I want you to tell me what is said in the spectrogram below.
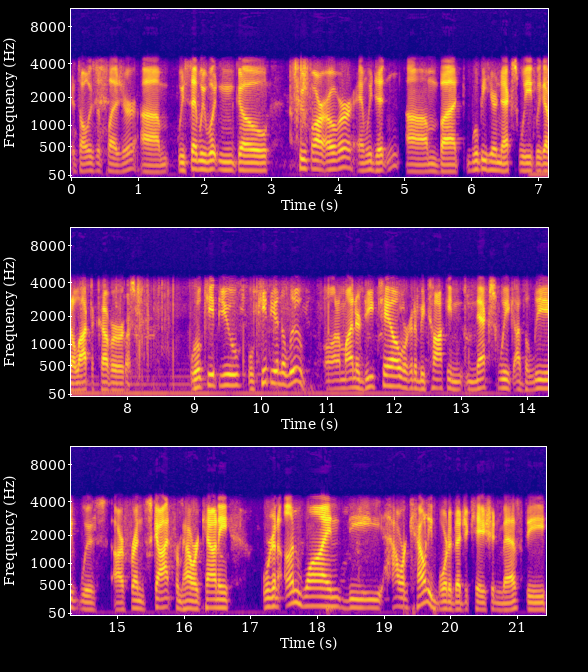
it's always a pleasure. Um, we said we wouldn't go too far over, and we didn't. Um, but we'll be here next week. We got a lot to cover. We'll keep you we'll keep you in the loop on a Miner Detail. We're going to be talking next week, I believe, with our friend Scott from Howard County. We're going to unwind the Howard County Board of Education mess, the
